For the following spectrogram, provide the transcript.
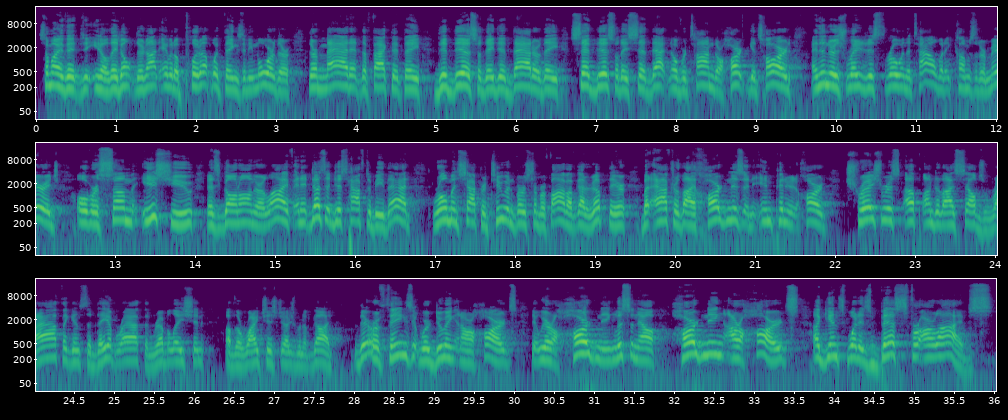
Somebody that, you know, they don't, they're not able to put up with things anymore. They're, they're mad at the fact that they did this or they did that or they said this or they said that. And over time, their heart gets hard. And then they're just ready to just throw in the towel when it comes to their marriage over some issue that's gone on in their life. And it doesn't just have to be that. Romans chapter 2 and verse number 5, I've got it up there. But after thy hardness and impenitent heart, treasurest up unto thyself wrath against the day of wrath and revelation of the righteous judgment of God. There are things that we're doing in our hearts that we are hardening, listen now, hardening our hearts against what is best for our lives.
